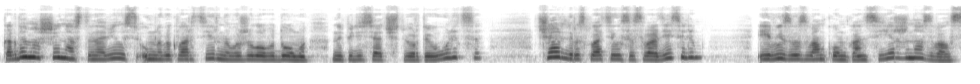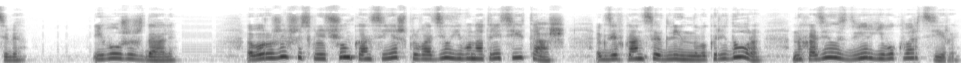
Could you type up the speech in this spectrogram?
Когда машина остановилась у многоквартирного жилого дома на 54-й улице, Чарли расплатился с водителем и, вызвав звонком консьержа, назвал себя. Его уже ждали — Вооружившись ключом, консьерж проводил его на третий этаж, где в конце длинного коридора находилась дверь его квартиры.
